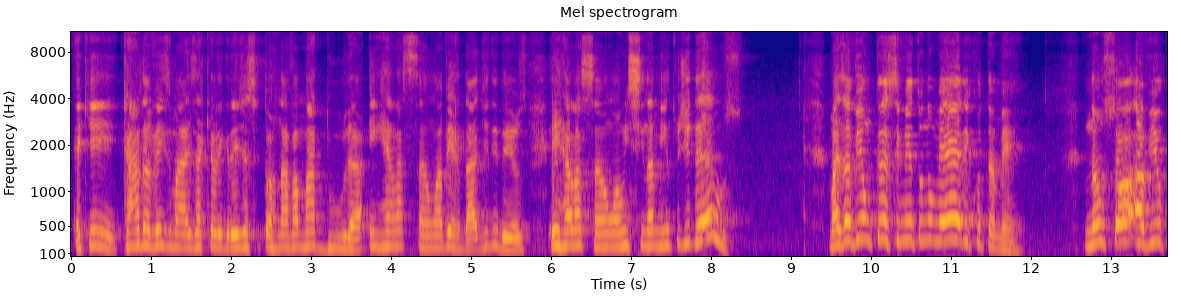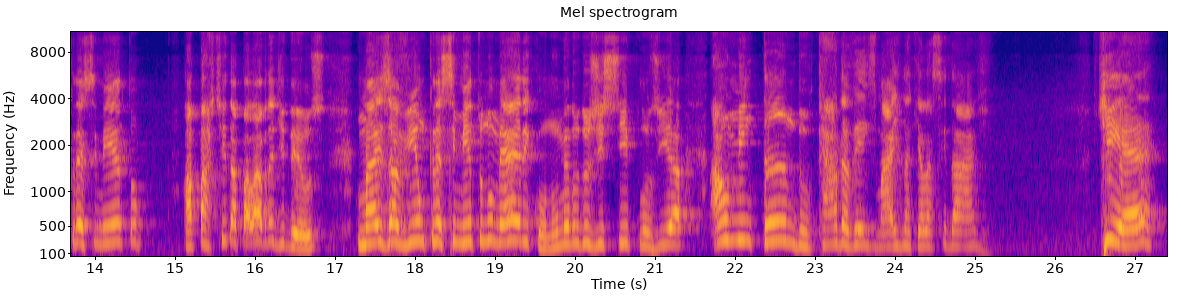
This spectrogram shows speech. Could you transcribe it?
é que cada vez mais aquela igreja se tornava madura em relação à verdade de Deus, em relação ao ensinamento de Deus. Mas havia um crescimento numérico também. Não só havia o crescimento a partir da palavra de Deus, mas havia um crescimento numérico, o número dos discípulos ia aumentando cada vez mais naquela cidade, que é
